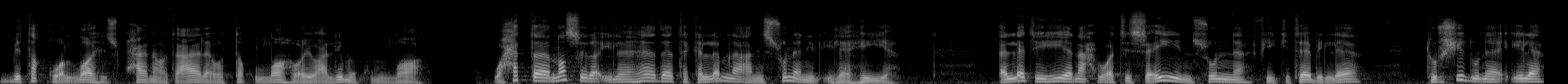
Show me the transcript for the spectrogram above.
بتقوى الله سبحانه وتعالى واتقوا الله ويعلمكم الله. وحتى نصل إلى هذا تكلمنا عن السنن الإلهية التي هي نحو تسعين سنة في كتاب الله ترشدنا إلى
